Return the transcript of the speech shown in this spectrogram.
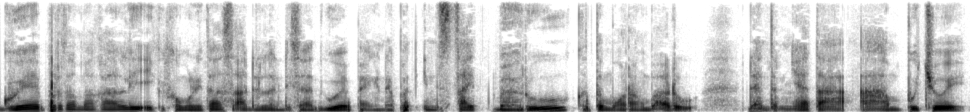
Gue pertama kali ikut komunitas adalah di saat gue pengen dapat insight baru, ketemu orang baru. Dan ternyata ampuh cuy.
